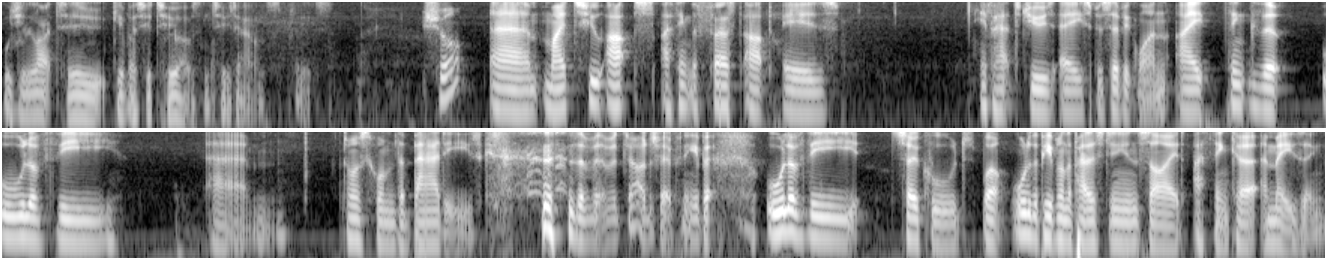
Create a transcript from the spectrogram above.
would you like to give us your two ups and two downs, please? Sure. Um, my two ups. I think the first up is, if I had to choose a specific one, I think that all of the, um, I don't want to call them the baddies because there's a bit of a charge for putting it, but all of the so-called, well, all of the people on the Palestinian side, I think are amazing.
